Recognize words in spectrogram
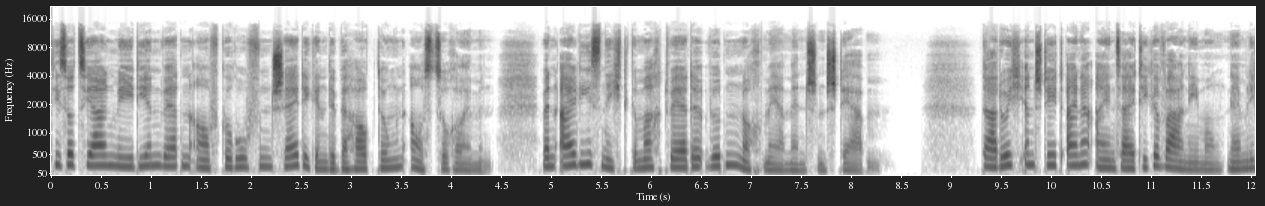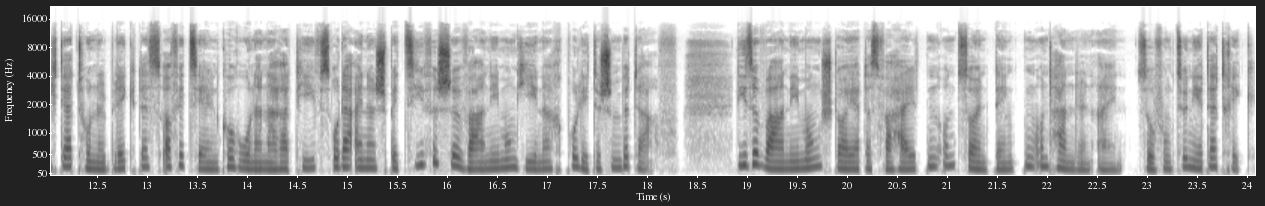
Die sozialen Medien werden aufgerufen, schädigende Behauptungen auszuräumen. Wenn all dies nicht gemacht werde, würden noch mehr Menschen sterben. Dadurch entsteht eine einseitige Wahrnehmung, nämlich der Tunnelblick des offiziellen Corona-Narrativs oder eine spezifische Wahrnehmung je nach politischem Bedarf. Diese Wahrnehmung steuert das Verhalten und zäunt Denken und Handeln ein. So funktioniert der Trick.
